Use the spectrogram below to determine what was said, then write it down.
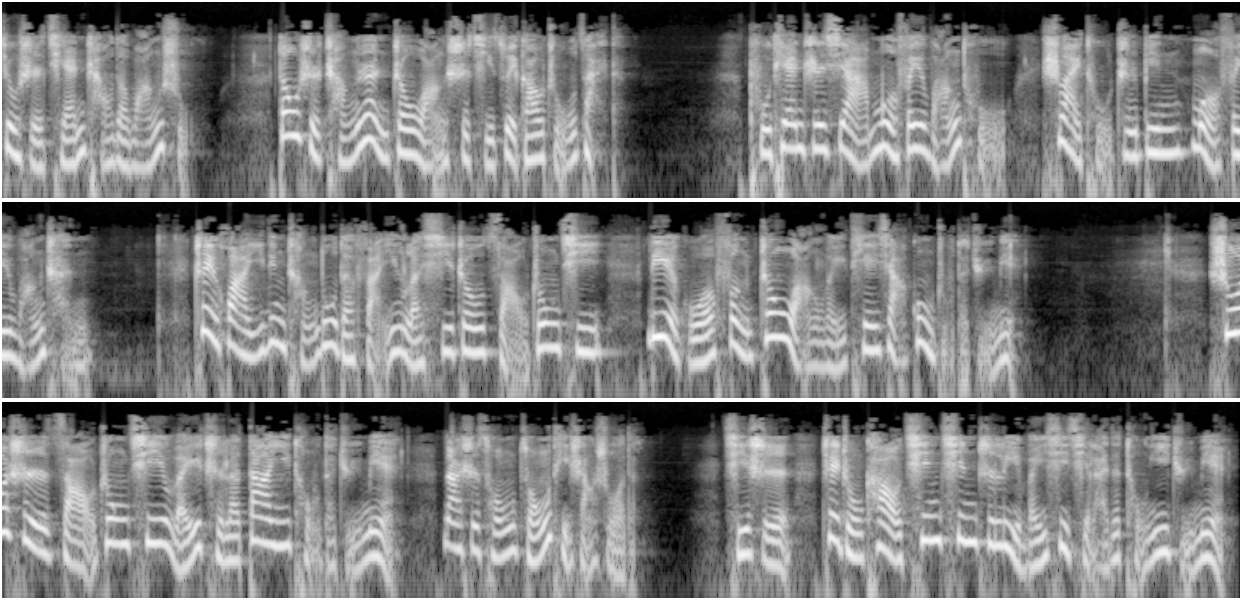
就是前朝的王属，都是承认周王是其最高主宰的。普天之下莫非王土，率土之滨莫非王臣。这话一定程度的反映了西周早中期列国奉周王为天下共主的局面。说是早中期维持了大一统的局面，那是从总体上说的。其实，这种靠亲亲之力维系起来的统一局面，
